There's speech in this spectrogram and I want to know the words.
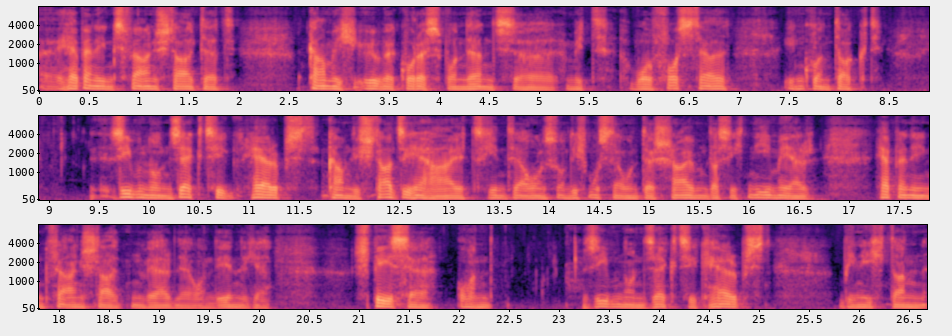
äh, Happenings veranstaltet, kam ich über Korrespondenz äh, mit Wolf Fostel in Kontakt. 67 Herbst kam die Staatssicherheit hinter uns und ich musste unterschreiben, dass ich nie mehr Happening veranstalten werde und ähnliche Späße. Und 67 Herbst bin ich dann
